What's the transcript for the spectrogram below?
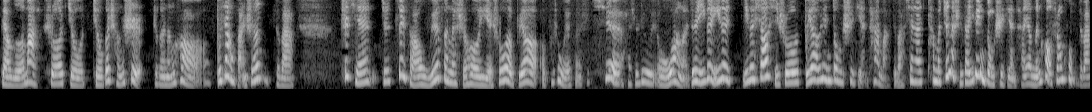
表格嘛，说九九个城市这个能耗不降反升，对吧？之前就最早五月份的时候也说了不要，呃，不是五月份，是七月还是六月，我忘了，就是一个一个一个消息说不要运动式减碳嘛，对吧？现在他们真的是在运动式减碳，要能耗双控，对吧？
